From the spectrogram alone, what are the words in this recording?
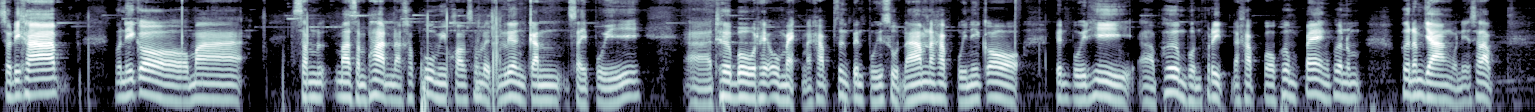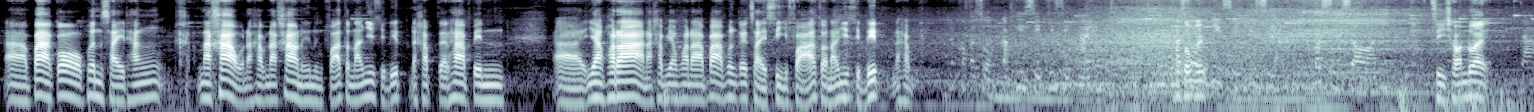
สวัสดีครับ วันนี้ก็มามาสัมภาษณ์นะครับ ผู้มีความสำเร็จเรื่องการใส่ปุ๋ยเทอร์โบไทโอแมกนะครับ ซึ่งเป็นปุ๋ยสูตรน้ำนะครับ ปุ๋ยนี้ก็เป็นปุ๋ยที่เพิ่มผลผลิตนะครับก็เพิ่มแป้งเพิ่มน้ำเพิ่มน้ำยางวันนี้สำหรับป้าก็เพิ่นใส่ทั้งนาข้าวนะครับนาข้าวหนึ่งหนึ่งฝาต่อน้ำยี่สิบลิตรนะครับ แต่ถ้าเป็น ยางพารานะครับยางพาราป้าเพิ่นก็ใส่สี่ฝาต่อน้ำยี่สิบลิตรนะครับแล้วก็ผสมกับ 20 20ไงผสมกับ20 20ก็สี่ซ้อนสี่ช้อนด้วยจ้า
